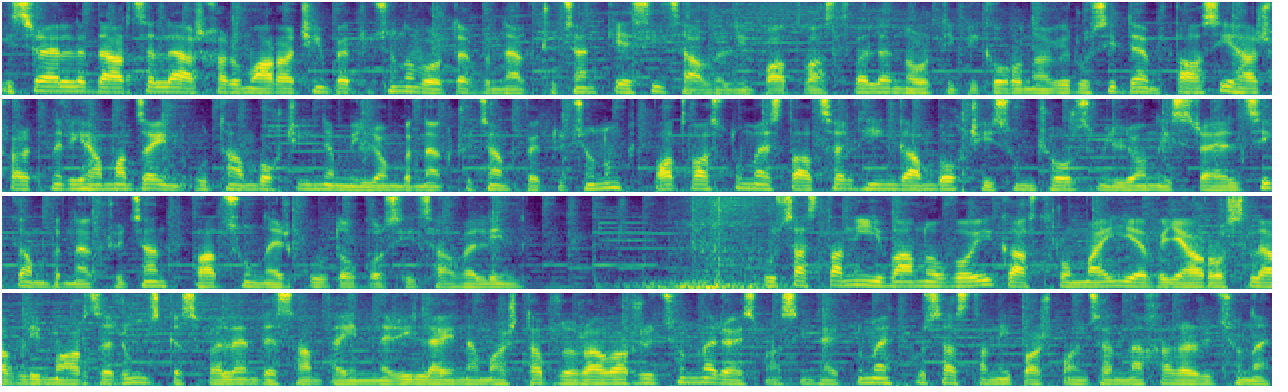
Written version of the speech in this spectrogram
Իսրայելը դարձել է աշխարհում առաջին պետությունը, որտեղ բնակչության կեսից ավելին պատվաստվել է նոր տիպի կորոնավիրուսի դեմ։ 10-ի հաշվարկների համաձայն 8.9 միլիոն բնակչության պետությունում պատվաստում է ստացել 5.54 միլիոն իսրայելցի կամ բնակչության 62%-ից ավելին։ Ռուսաստանի Իվանովոյի, Կաստրոմայի եւ Յարոսլավլի մարզերում սկսվել են դեսանտայինների լայնամասշտաբ զորավարժություններ, այս մասին հայտնում է Ռուսաստանի պաշտպանության նախարարությունը։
